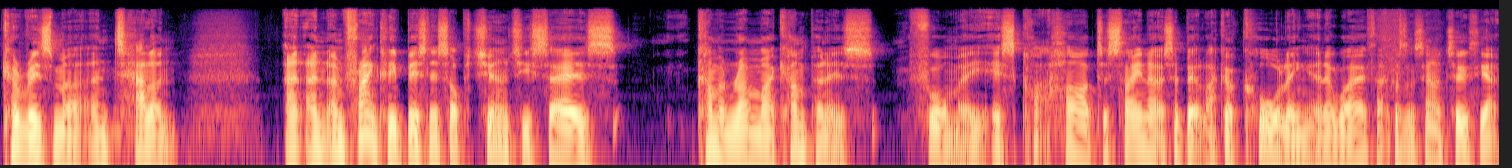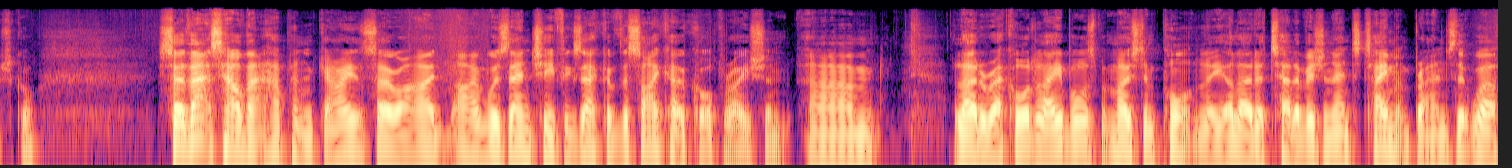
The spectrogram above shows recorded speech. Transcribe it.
charisma and talent and, and, and frankly, business opportunity says, come and run my companies for me, it's quite hard to say no. It's a bit like a calling in a way, if that doesn't sound too theatrical. So that's how that happened, Gary. So I, I was then chief exec of the Syco Corporation. Um, a load of record labels, but most importantly, a load of television entertainment brands that were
